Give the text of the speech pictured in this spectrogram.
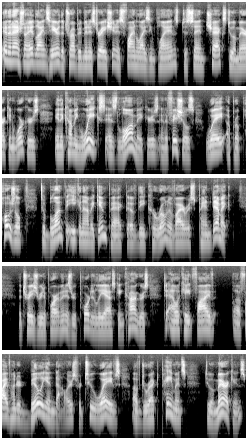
In the national headlines here, the Trump administration is finalizing plans to send checks to American workers in the coming weeks as lawmakers and officials weigh a proposal to blunt the economic impact of the coronavirus pandemic. The Treasury Department is reportedly asking Congress to allocate five, uh, $500 billion for two waves of direct payments to Americans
